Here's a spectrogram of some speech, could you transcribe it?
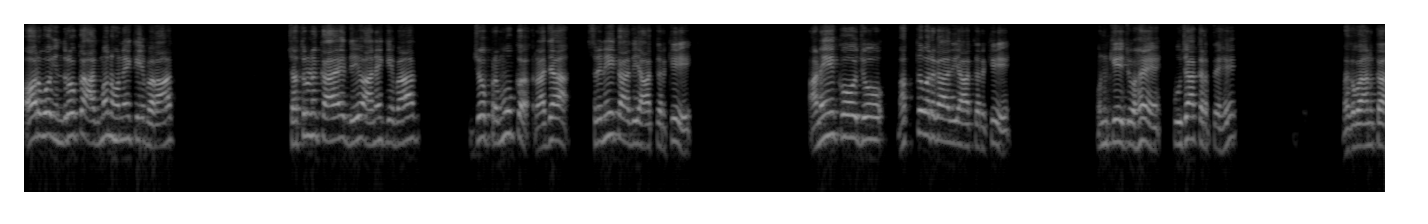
और वो इंद्रों का आगमन होने के बाद शत्रुन काय देव आने के बाद जो प्रमुख राजा श्रेणी का आदि आकर के, अनेकों जो भक्त वर्ग आदि आकर के उनके जो है पूजा करते हैं। भगवान का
